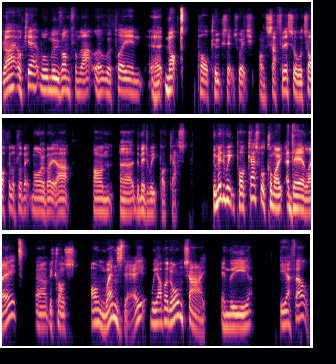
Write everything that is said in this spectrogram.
Right. Okay. We'll move on from that. Uh, we're playing uh, not Paul Cook's Ipswich on Saturday, so we'll talk a little bit more about that on uh, the midweek podcast. The midweek podcast will come out a day late uh, because on Wednesday we have an home tie in the EFL.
